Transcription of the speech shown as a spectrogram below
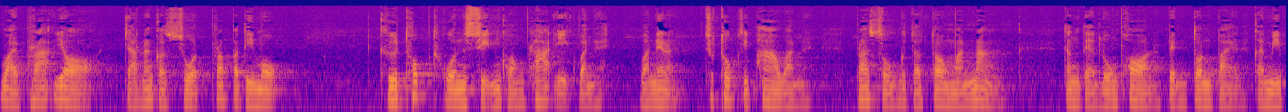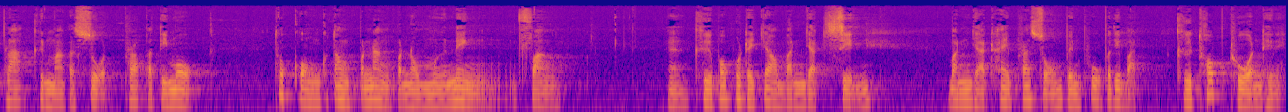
ไหว้พระย่อ จากนั้นก็สวดพระปฏิโมกคือทบทวนศีลของพระอีกวันนี้วันนี้แหละทุกสิบห้าวัน พระสงฆ์ก็จะต้องมานั่ง ตั้งแต่หลวงพ่อเป็นต้นไปก็มีพระขึ้นมากระสวดพระปฏิโมกทุกองก็ต้องปนั่งปนมมือเน่งฟัง คือพระพุทธเจ้าบัญญัติศีลบัญญัติให้พระสงฆ์เป็นผู้ปฏิบัติ คือทบทวนทีนี้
